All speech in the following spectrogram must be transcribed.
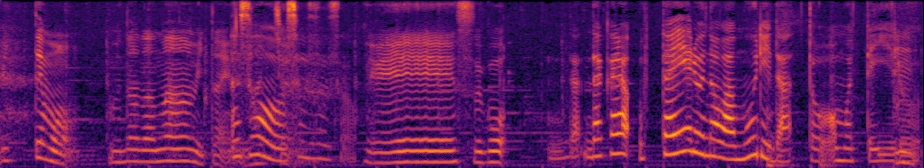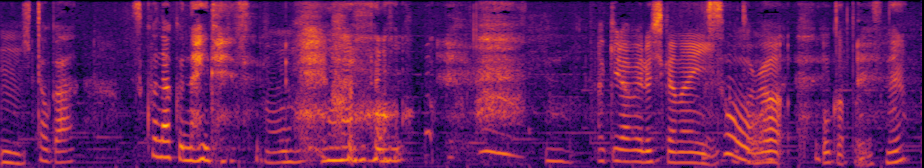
言っても無駄だなみたいになっちゃそう。うそうそうそう。へえー、すご。だだから訴えるのは無理だと思っていうんうん。る人が少なくないです、本当に。うん。諦めるしかないことが多かったですね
